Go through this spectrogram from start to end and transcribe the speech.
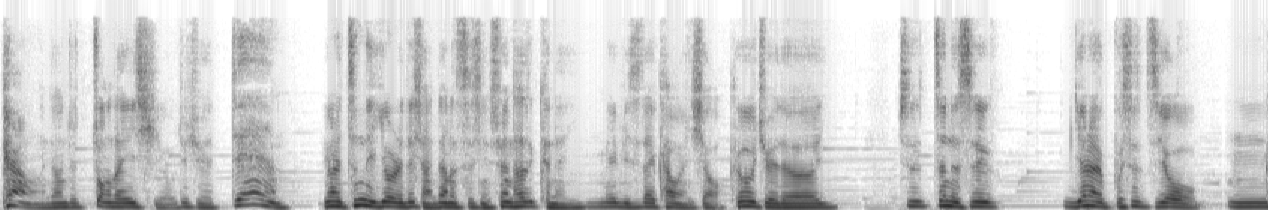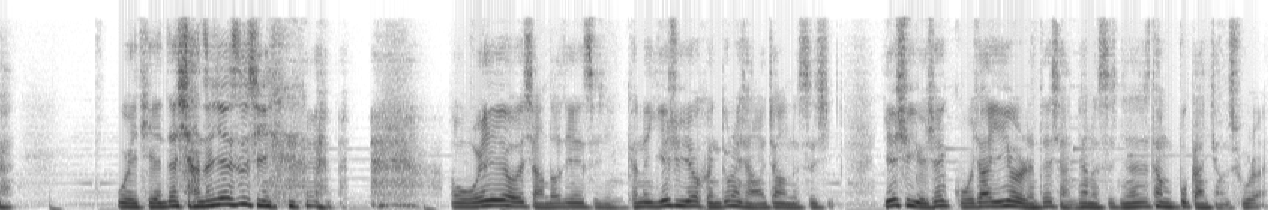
砰，这样就撞在一起了。我就觉得，damn，原来真的也有人在想这样的事情。虽然他是可能 maybe 是在开玩笑，可我觉得，就是真的是，原来不是只有嗯，尾田在想这件事情，我也有想到这件事情。可能也许有很多人想到这样的事情，也许有些国家也有人在想这样的事情，但是他们不敢讲出来。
